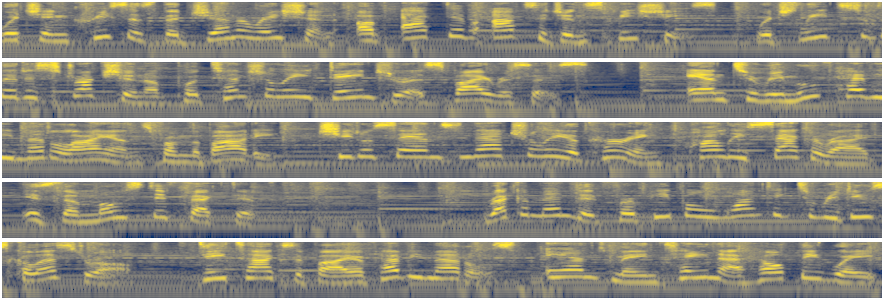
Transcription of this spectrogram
which increases the generation of active oxygen species, which leads to the destruction of potentially dangerous viruses. And to remove heavy metal ions from the body, Chitosan's naturally occurring polysaccharide is the most effective. Recommended for people wanting to reduce cholesterol, detoxify of heavy metals, and maintain a healthy weight.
